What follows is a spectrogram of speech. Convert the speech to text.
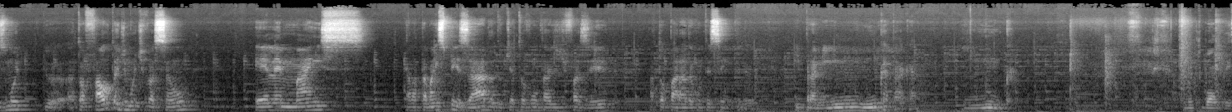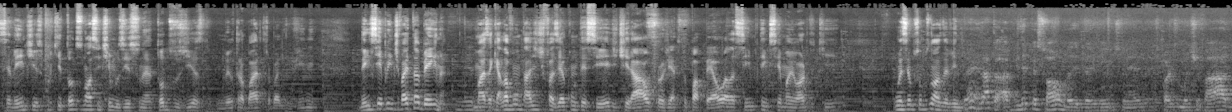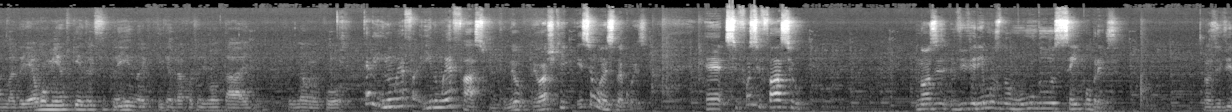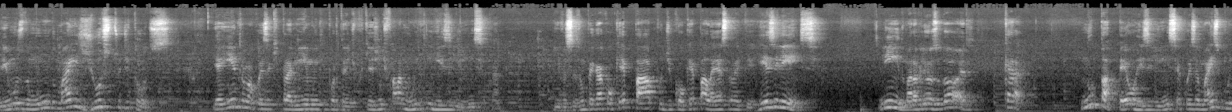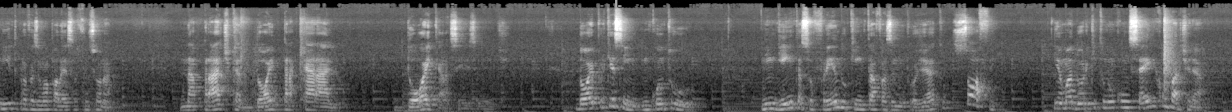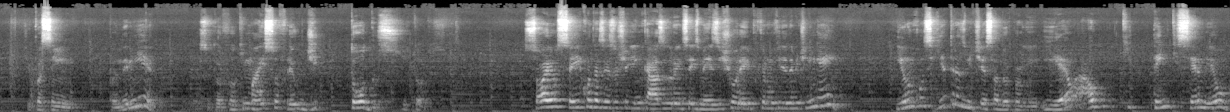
a tua falta de motivação ela é mais ela tá mais pesada do que a tua vontade de fazer a tua parada acontecer, entendeu? E para mim nunca tá, cara. Nunca. Muito bom, excelente isso, porque todos nós sentimos isso, né? Todos os dias, no meu trabalho, no trabalho do Vini, nem sempre a gente vai estar tá bem, né? Mas aquela vontade de fazer acontecer, de tirar o projeto do papel, ela sempre tem que ser maior do que um exemplo somos nós, né, Vini? É, exato. A vida pessoal da, da gente, né? A gente pode ser motivado, mas aí é o momento que entra a disciplina, que tem que entrar a força de vontade. Não, eu vou. Cara, e não, é, e não é fácil, entendeu? Eu acho que esse é o lance da coisa. É, se fosse fácil, nós viveríamos num mundo sem pobreza. Nós viveríamos no mundo mais justo de todos. E aí entra uma coisa que para mim é muito importante, porque a gente fala muito em resiliência, cara. E vocês vão pegar qualquer papo de qualquer palestra, vai ter resiliência. Lindo, maravilhoso, dói. Cara, no papel, resiliência é a coisa mais bonita para fazer uma palestra funcionar. Na prática, dói pra caralho. Dói, cara, ser resiliente. Dói porque, assim, enquanto ninguém tá sofrendo, quem tá fazendo um projeto sofre. E é uma dor que tu não consegue compartilhar. Tipo assim, pandemia. O setor foi o que mais sofreu de todos. De todos. Só eu sei quantas vezes eu cheguei em casa durante seis meses e chorei porque eu não queria demitir ninguém. E eu não conseguia transmitir essa dor para alguém. E é algo que tem que ser meu.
